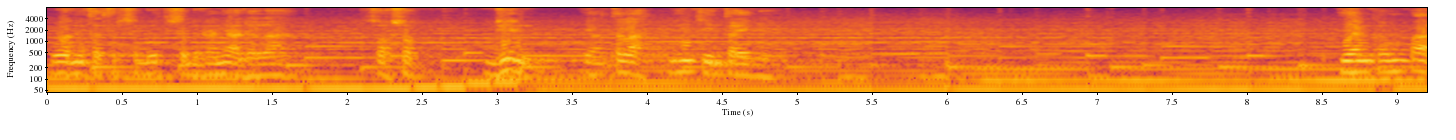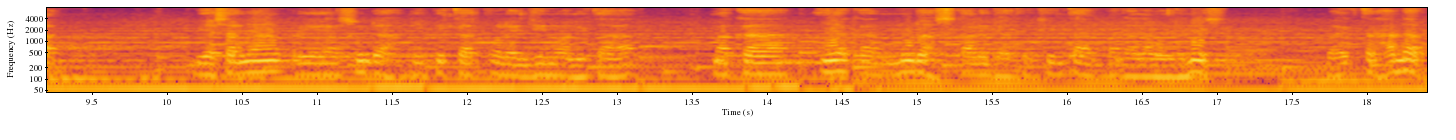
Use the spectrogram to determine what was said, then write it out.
wanita tersebut sebenarnya adalah sosok jin yang telah mencintainya. Yang keempat, biasanya pria yang sudah dipikat oleh jin wanita, maka ia akan mudah sekali jatuh cinta pada lawan jenis, baik terhadap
